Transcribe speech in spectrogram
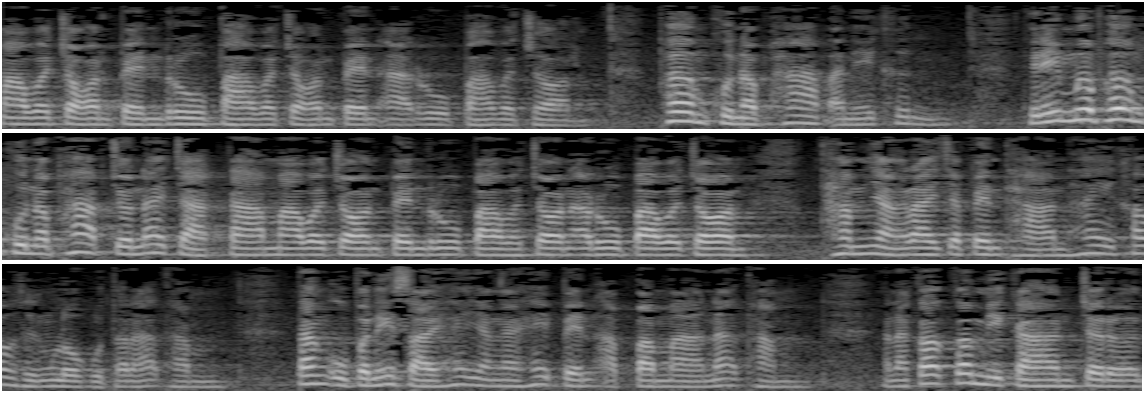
มาวจรเป็นรูปาวจร เป็นอรูปาวจร เพิ่มคุณภาพอันนี้ขึ้น ทีนี้เมื่อเพิ่มคุณภาพจนได้จากกามาวจร เป็นรูปาวจร อรูปาวจรทำอย่างไรจะเป็นฐานให้เข้าถึงโลกุตระธรรม ตั้งอุปนิสัยให้ยังไงให้เป็นอัปปมาณธรรมอันะก็ก็มีการเจริญ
